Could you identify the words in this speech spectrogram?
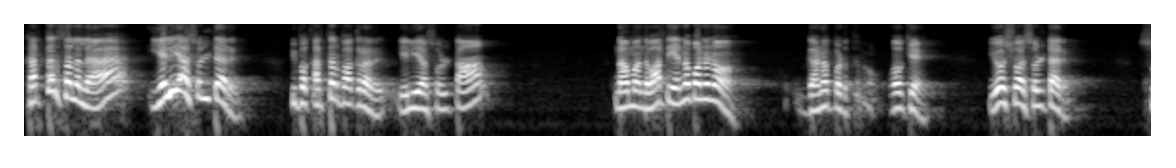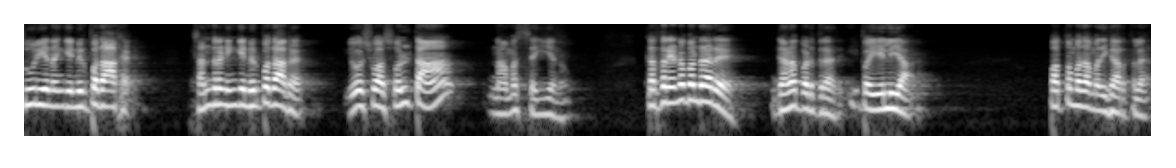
கர்த்தர் சொல்லலை. எலியா சொல்லிட்டாரு. இப்போ கர்த்தர் பார்க்குறாரு எலியா சொல்லிட்டான். நாம் அந்த வார்த்தையை என்ன பண்ணணும்? கனப்படுத்தணும். ஓகே. யோஷுவா சொல்லிட்டாரு. சூரியன் அங்கே நிற்பதாக சந்திரன் இங்கே நிற்பதாக. யோசுவா சொல்லிட்டான் நாம் செய்யணும். கர்த்தர் என்ன பண்ணுறாரு கனப்படுத்துகிறார் இப்போ எலியா பத்தொன்பதாம் அதிகாரத்தில்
